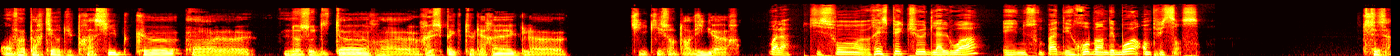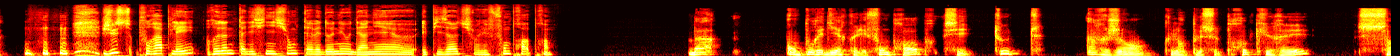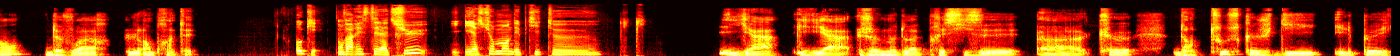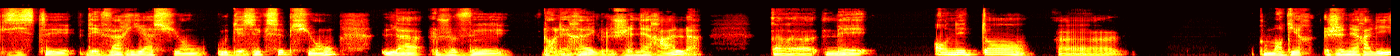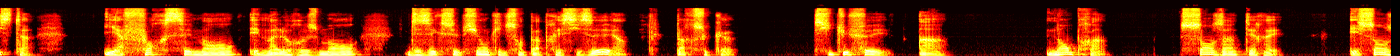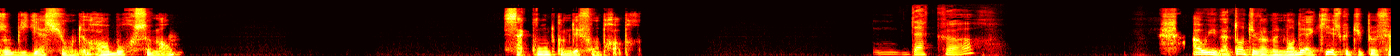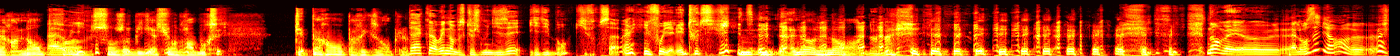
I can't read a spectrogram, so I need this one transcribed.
On va partir du principe que euh, nos auditeurs respectent les règles qui, qui sont en vigueur. voilà, qui sont respectueux de la loi et ne sont pas des Robins des Bois en puissance. C'est ça. Juste pour rappeler, redonne ta définition que tu avais donnée au dernier euh, épisode sur les fonds propres. Bah, on pourrait dire que les fonds propres, c'est tout argent que l'on peut se procurer sans devoir l'emprunter. Ok, on va rester là-dessus. Il y a sûrement des petites... euh, Il y a, il y a, je me dois de préciser euh, que dans tout ce que je dis, il peut exister des variations ou des exceptions. Là, je vais dans les règles générales, euh, mais en étant, euh, comment dire, généraliste, il y a forcément et malheureusement des exceptions qui ne sont pas précisées hein, parce que si tu fais un emprunt sans intérêt et sans obligation de remboursement, ça compte comme des fonds propres. D'accord. Ah oui, maintenant tu vas me demander à qui est-ce que tu peux faire un emprunt bah sans obligation de rembourser. Tes parents, par exemple. D'accord, oui, non, parce que je me disais, il y a des banques qui font ça, il faut y aller tout de suite. Ah non, non, non. non, non. mais euh, allons-y. Hein. Euh.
